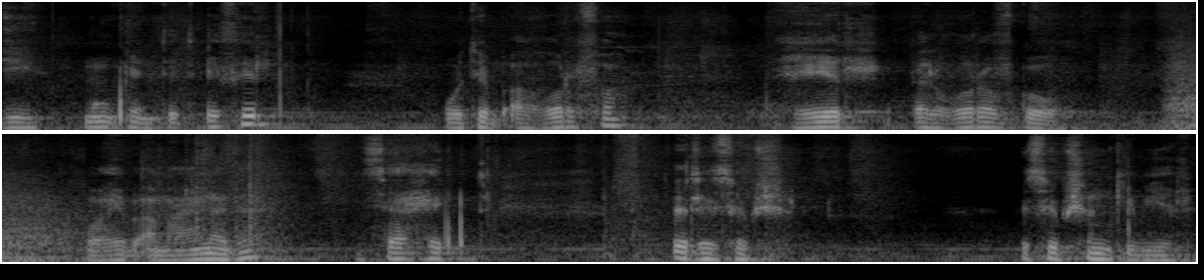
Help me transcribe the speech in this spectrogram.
دي ممكن تتقفل. وتبقى غرفة غير الغرف جوه. وهيبقى معانا ده مساحة ال reception. reception كبير.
